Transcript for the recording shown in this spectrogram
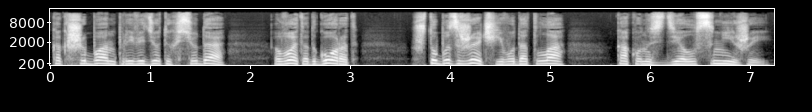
как Шибан приведет их сюда, в этот город, чтобы сжечь его дотла, как он сделал с Нижей.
